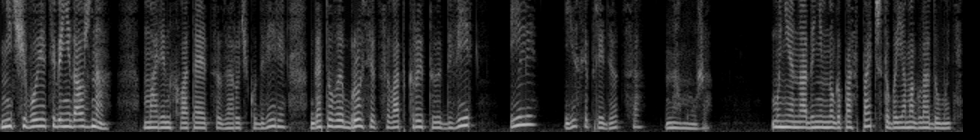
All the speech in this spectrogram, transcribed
«Ничего я тебе не должна!» Марин хватается за ручку двери, готовая броситься в открытую дверь или, если придется, на мужа. Мне надо немного поспать, чтобы я могла думать.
